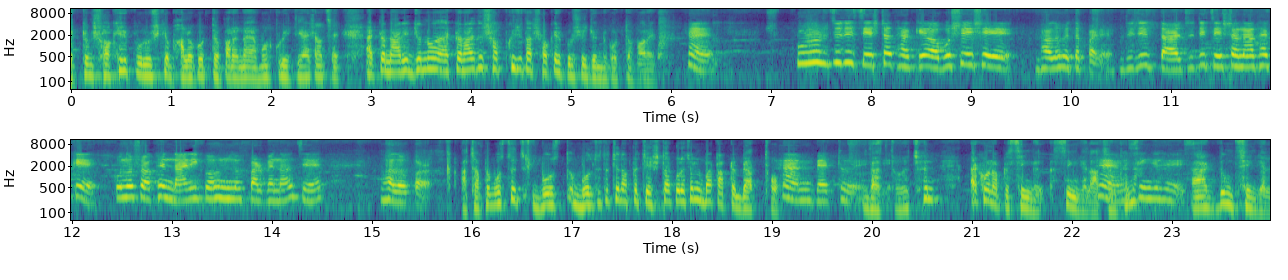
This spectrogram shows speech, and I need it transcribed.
একজন শখের পুরুষকে ভালো করতে পারে না এমন কোনো ইতিহাস আছে? একটা নারীর জন্য একটা নারী তো সবকিছু তার শখের পুরুষের জন্য করতে পারে। হ্যাঁ পুরুষ যদি চেষ্টা থাকে অবশ্যই সে ভালো হতে পারে। যদি তার যদি চেষ্টা না থাকে কোনো শখের নারী কখনো পারবে না যে ভালো করা। আচ্ছা আপনি বুঝতে বলতে চাচ্ছেন আপনি চেষ্টা করেছিলেন বাট আপনি ব্যর্থ। হ্যাঁ আমি ব্যর্থ হয়েছি। ব্যর্থ হয়েছেন। এখন আপনি সিঙ্গেল সিঙ্গেল হ্যাঁ আছেন আমি তাই সিঙ্গেল হয়েছি একদম সিঙ্গেল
